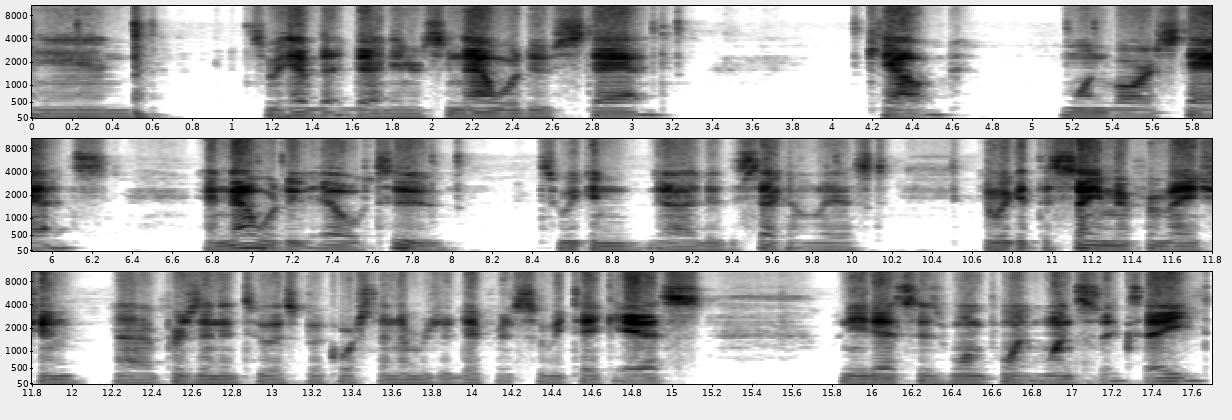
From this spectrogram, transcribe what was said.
And so we have that data in. So now we'll do stat, calc, one var stats, and now we'll do L2 so we can uh, do the second list. And we get the same information uh, presented to us but of course the numbers are different. So we take S. We need S is 1.168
